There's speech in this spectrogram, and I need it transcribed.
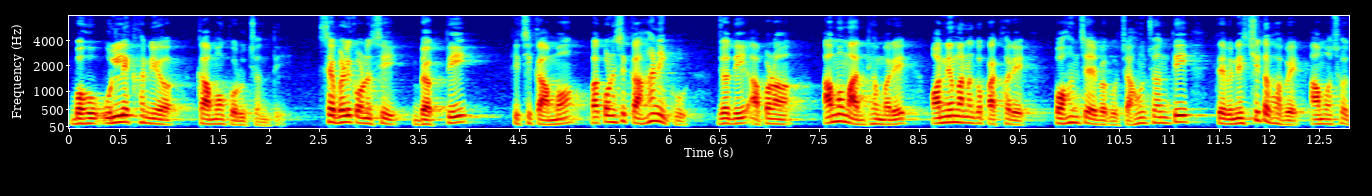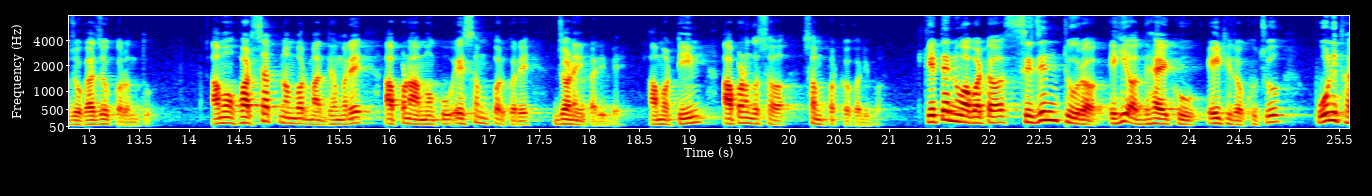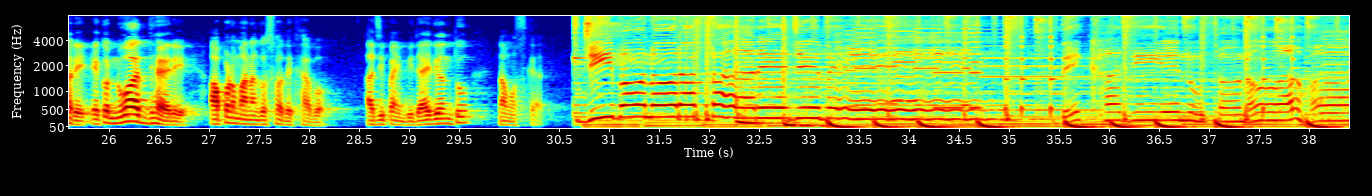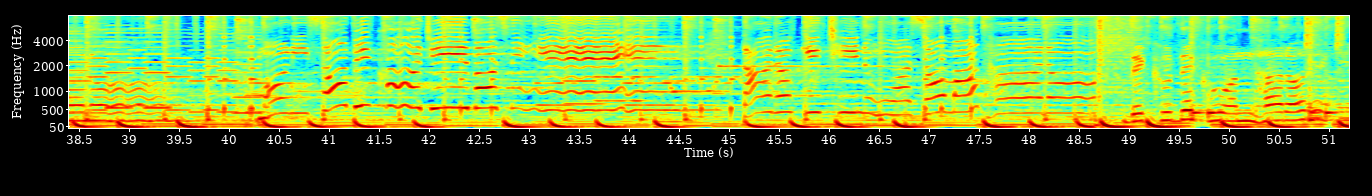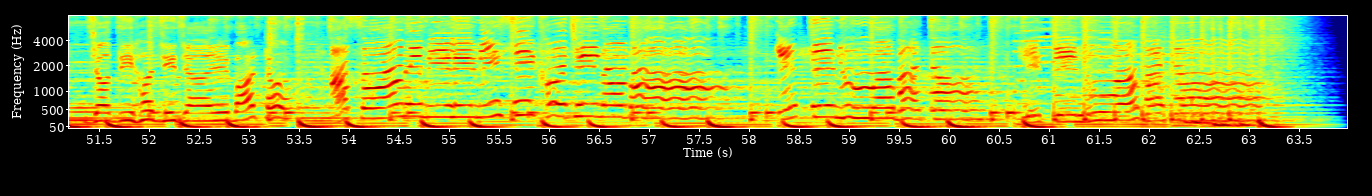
ବହୁ ଉଲ୍ଲେଖନୀୟ କାମ କରୁଛନ୍ତି ସେଭଳି କୌଣସି ବ୍ୟକ୍ତି କିଛି କାମ ବା କୌଣସି କାହାଣୀକୁ ଯଦି ଆପଣ ଆମ ମାଧ୍ୟମରେ ଅନ୍ୟମାନଙ୍କ ପାଖରେ ପହଞ୍ଚାଇବାକୁ ଚାହୁଁଛନ୍ତି ତେବେ ନିଶ୍ଚିତ ଭାବେ ଆମ ସହ ଯୋଗାଯୋଗ କରନ୍ତୁ ଆମ ହ୍ୱାଟ୍ସଆପ୍ ନମ୍ବର ମାଧ୍ୟମରେ ଆପଣ ଆମକୁ ଏ ସମ୍ପର୍କରେ ଜଣାଇ ପାରିବେ ଆମ ଟିମ୍ ଆପଣଙ୍କ ସହ ସମ୍ପର୍କ କରିବ କେତେ ନୂଆ ବାଟ ସିଜିନ୍ ଟୁର ଏହି ଅଧ୍ୟାୟକୁ ଏଇଠି ରଖୁଛୁ ପୁଣି ଥରେ ଏକ ନୂଆ ଅଧ୍ୟାୟରେ ଆପଣମାନଙ୍କ ସହ ଦେଖାହେବ ଆଜି ପାଇଁ ବିଦାୟ ଦିଅନ୍ତୁ ନମସ୍କାର ଜୀବନ ରାସ୍ତାରେ ଯେବେ ଦେଖା দিয়ে নূতন আহ্বান দেখু দেখু অন্ধারে যদি হজি যায় বাট ଭାଷାମେ ମିଳିମିଶି ଖୋଜି ନବା କେତେ ନୂଆ ବାଟ କେତେ ନୂଆ ବାଟ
